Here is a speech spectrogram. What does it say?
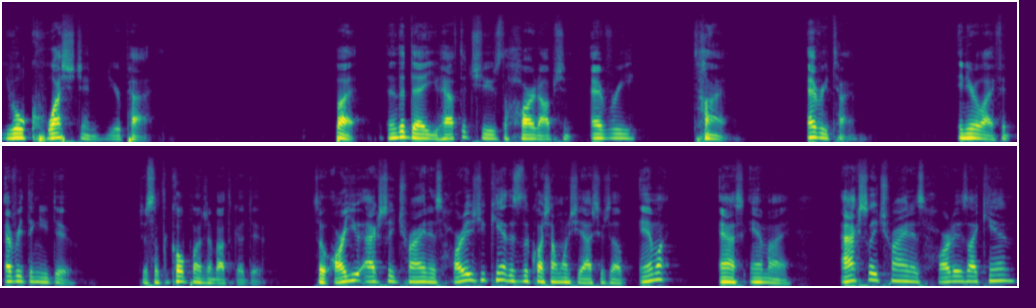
You will question your path. But at the end of the day, you have to choose the hard option every time. Every time in your life, in everything you do. Just like the cold plunge I'm about to go do. So are you actually trying as hard as you can? This is the question I want you to ask yourself. Am I ask, am I actually trying as hard as I can?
